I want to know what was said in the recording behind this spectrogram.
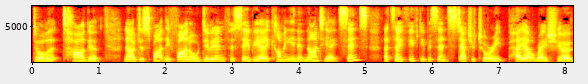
target. Now, despite the final dividend for CBA coming in at 98 cents, that's a 50% statutory payout ratio,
